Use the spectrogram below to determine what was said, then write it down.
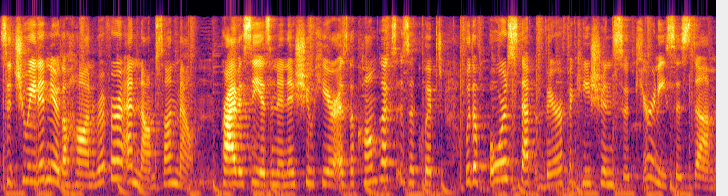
situated near the Han River and Namsan Mountain. Privacy isn't an issue here as the complex is equipped with a four-step verification security system.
